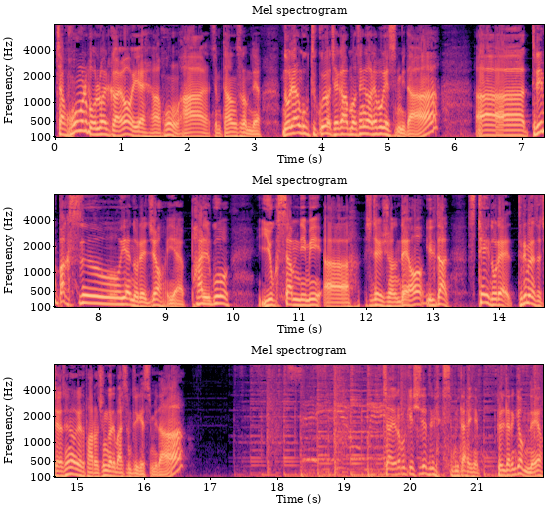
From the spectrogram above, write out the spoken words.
자, 홍을 뭘로 할까요? 예, 아, 홍. 아, 좀 당황스럽네요. 노래 한 곡 듣고요. 제가 한번 생각을 해보겠습니다. 아, 드림박스의 노래죠. 예, 8963님이, 아, 신청해 주셨는데요. 일단, 스테이 노래 들으면서 제가 생각해서 바로 중간에 말씀드리겠습니다. 자, 여러분께 시대드리겠습니다. 예, 별다른 게 없네요.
